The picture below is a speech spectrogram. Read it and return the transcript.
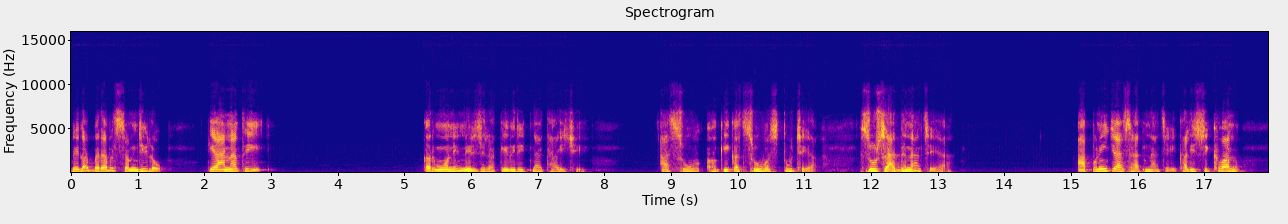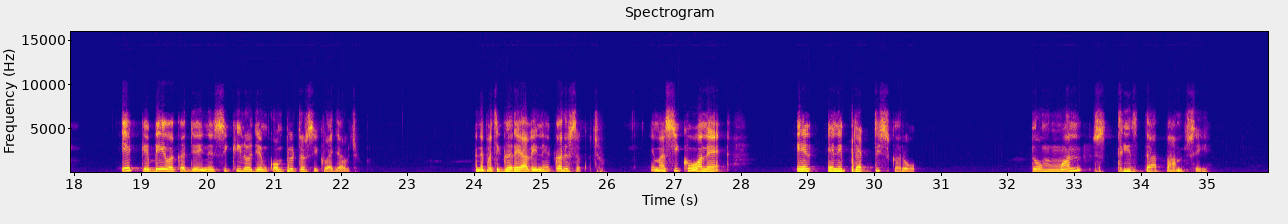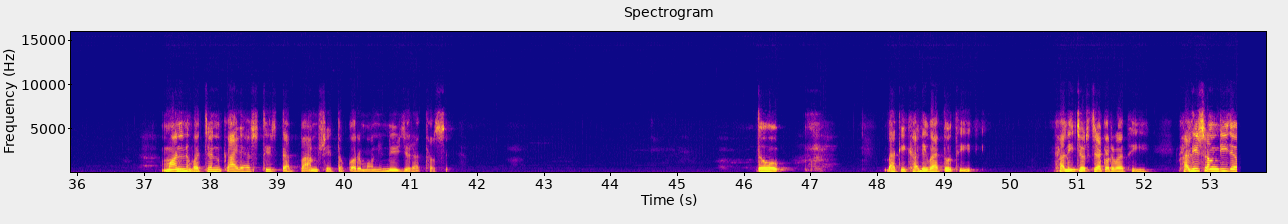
પહેલાં બરાબર સમજી લો કે આનાથી કર્મોની નિર્જરા કેવી રીતના થાય છે. આ શું હકીકત, શું વસ્તુ છે આ? શું સાધના છે આ? આપણી જ આ સાધના છે, ખાલી શીખવાનું. એક કે બે વખત જઈને શીખી લો જેમ કોમ્પ્યુટર શીખવા જાઓ છો. અને પછી ઘરે આવીને કરી શકો છો. એમાં શીખો અને એની પ્રેક્ટિસ કરો. તો મન સ્થિરતા પામશે. મન, વચન, કાયા, સ્થિરતા પામશે તો કર્મોની નિર્જરા થશે. તો બાકી ખાલી વાતોથી, ખાલી ચર્ચા કરવાથી, ખાલી સમજી જવા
